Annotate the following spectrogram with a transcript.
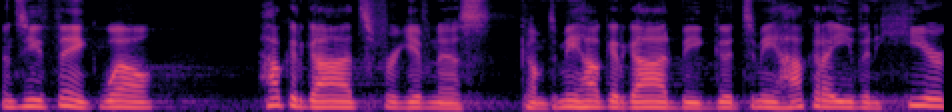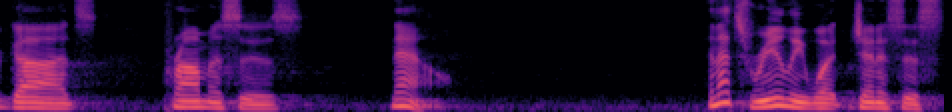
And so you think, well, how could God's forgiveness come to me? How could God be good to me? How could I even hear God's promises now? And that's really what Genesis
